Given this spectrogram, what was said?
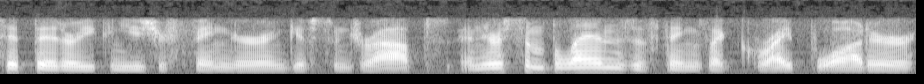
sip it, or you can use your finger and give some drops. And there are some blends of things like gripe water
